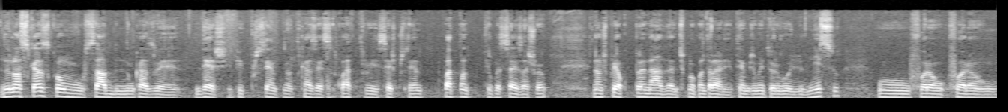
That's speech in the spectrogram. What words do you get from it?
no nosso caso, como sabe, num caso é 10 e pico por cento, no outro caso é 4 e 6%, 4,6 acho eu, não nos preocupa nada, antes pelo contrário, temos muito orgulho nisso. O, foram foram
